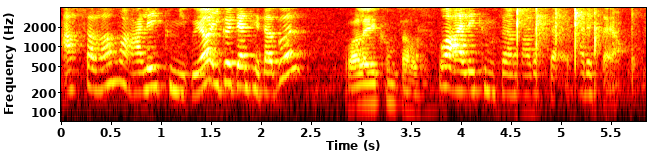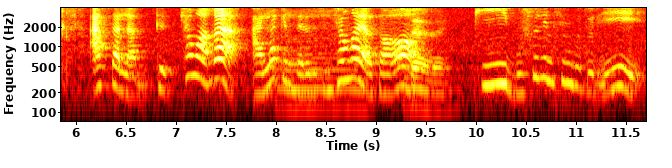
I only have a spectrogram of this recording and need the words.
아살라무 알레이쿰이고요 이거에 대한 대답은 왈레이쿰 살람. 와 알레이쿰 사람 맞았어요 잘했어요 아살람 그 평화가 알라께서 음. 내려주신 평화여서 네네. 비무슬림 친구들이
